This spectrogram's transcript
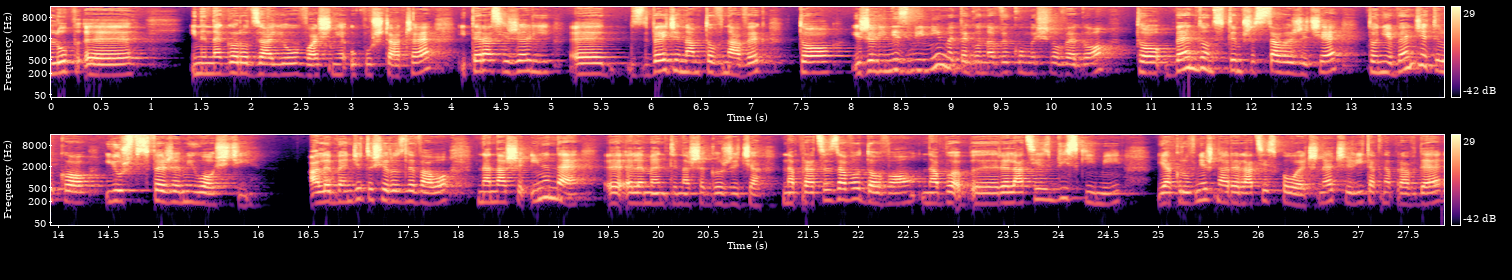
lub e, innego rodzaju właśnie upuszczacze. I teraz, jeżeli e, wejdzie nam to w nawyk, to jeżeli nie zmienimy tego nawyku myślowego, to będąc tym przez całe życie, to nie będzie tylko już w sferze miłości, ale będzie to się rozlewało na nasze inne e, elementy naszego życia, na pracę zawodową, na e, relacje z bliskimi, jak również na relacje społeczne, czyli tak naprawdę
